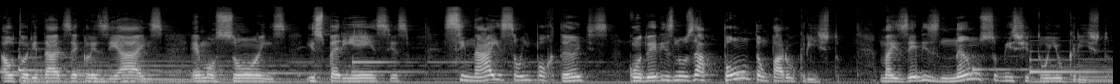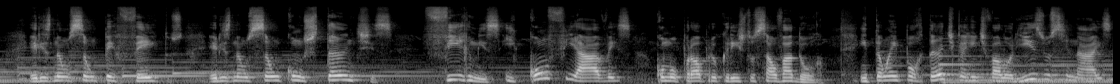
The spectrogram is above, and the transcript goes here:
autoridades eclesiais, emoções, experiências. Sinais são importantes quando eles nos apontam para o Cristo, mas eles não substituem o Cristo. Eles não são perfeitos, eles não são constantes, firmes e confiáveis como o próprio Cristo Salvador. Então é importante que a gente valorize os sinais,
